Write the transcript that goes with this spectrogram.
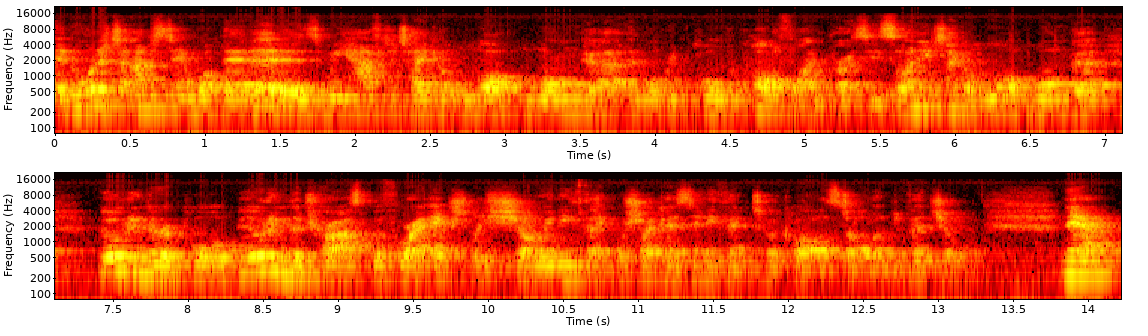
in order to understand what that is, we have to take a lot longer in what we call the qualifying process. So I need to take a lot longer building the rapport, building the trust before I actually show anything or showcase anything to a koala style individual. Now,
